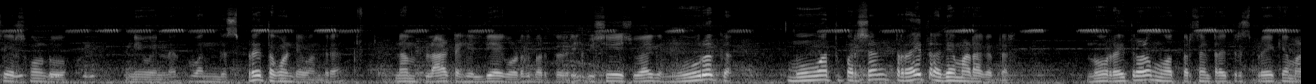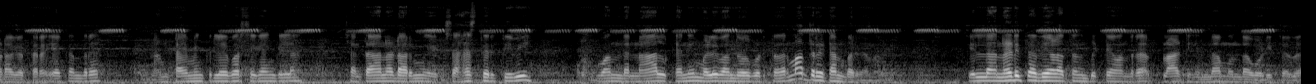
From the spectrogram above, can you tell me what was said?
ಸೇರಿಸ್ಕೊಂಡು ನೀವು ಏನು ಒಂದು ಸ್ಪ್ರೇ ತೊಗೊಂಡೇವಂದ್ರೆ ನಮ್ಮ ಪ್ಲಾಟ್ ಹೆಲ್ದಿಯಾಗಿ ಹೊಡೆದು ಬರ್ತದೆ ರೀ ವಿಶೇಷವಾಗಿ ನೂರಕ್ಕೆ ಮೂವತ್ತು ಪರ್ಸೆಂಟ್ ರೈತರು ಅದೇ ಮಾಡಾಕತ್ತಾರೆ. ನೂರು ರೈತರೊಳಗೆ ಮೂವತ್ತು ಪರ್ಸೆಂಟ್ ರೈತರು ಸ್ಪ್ರೇಕೆ ಮಾಡಾಕತ್ತಾರ. ಯಾಕಂದ್ರೆ ನಮ್ಮ ಟೈಮಿಂಗ್ ಲೇಬರ್ ಸಿಗಂಗಿಲ್ಲ. ಚಂತಾನ ಡಾರ್ಮಿ ಸಹಸ್ತಿರ್ತೀವಿ. ಒಂದು ನಾಲ್ಕು ಮಳೆ ಬಂದು ಹೋಗ್ಬಿಡ್ತಂದ್ರೆ ಮತ್ತೆ ರಿಟರ್ನ್ ಬರ್ರಿ ನಾವು. ಇಲ್ಲ ನಡೀತದೆ ಹೇಳತ್ತಂದು ಬಿಟ್ಟೇವಂದ್ರೆ ಪ್ಲಾಟ್ ಹಿಂದೆ ಮುಂದೆ ಹೊಡಿತದೆ.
